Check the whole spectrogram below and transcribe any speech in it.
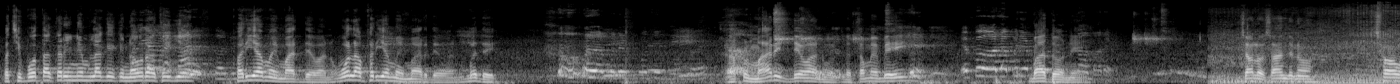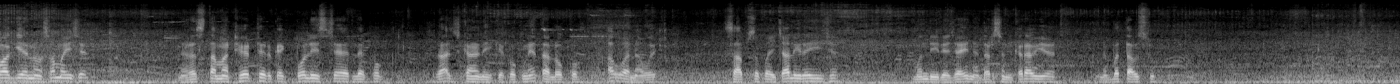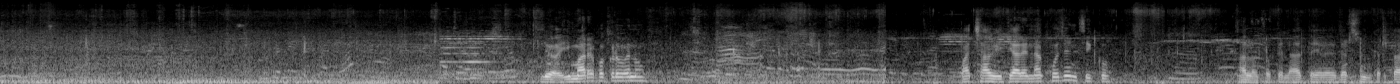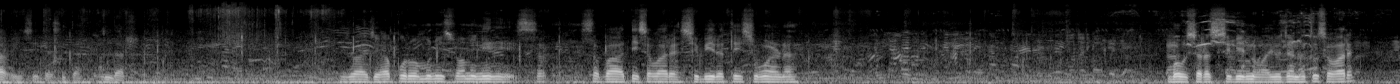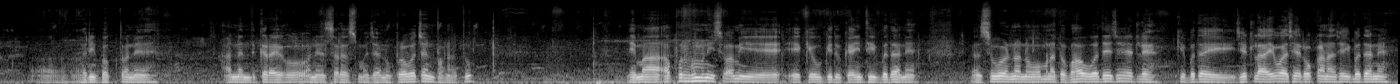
પછી પોતા કરીને એમ લાગે કે નવરા થઈ ગયા ફરિયામાંય મારી દેવાનું ઓલા ફરિયામાંય મારી દેવાનું બધે. હા, પણ મારી જ દેવાનું એટલે તમે બે બાંધો નહીં. ચાલો, સાંજનો છ વાગ્યાનો સમય છે ને રસ્તામાં ઠેર ઠેર કંઈક પોલીસ છે એટલે કોઈક રાજકારણી કે કોઈક નેતા લોકો આવવાના હોય. સાફ સફાઈ ચાલી રહી છે. મંદિરે જઈને દર્શન કરાવીએ અને બતાવશું. લ્યો એ મારે પકડવાનું? પાછા આવી ત્યારે નાખવો છે ને સિક્કો હાલો તો પેલા અત્યારે દર્શન કરતા આવી સીધા સીધા અંદર. જો આજે અપૂર્વ મુનિ સ્વામીની સભા હતી સવારે શિબિર હતી સુવર્ણ. બહુ સરસ શિબિરનું આયોજન હતું સવારે. હરિભક્તોને આનંદ કરાયો અને સરસ મજાનું પ્રવચન પણ હતું. એમાં અપૂર્વમણી સ્વામીએ એક એવું કીધું કે અહીંથી બધાને સુવર્ણનો હમણાં તો ભાવ વધે છે એટલે કે બધા જેટલા એવા છે રોકાણા છે એ બધાને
